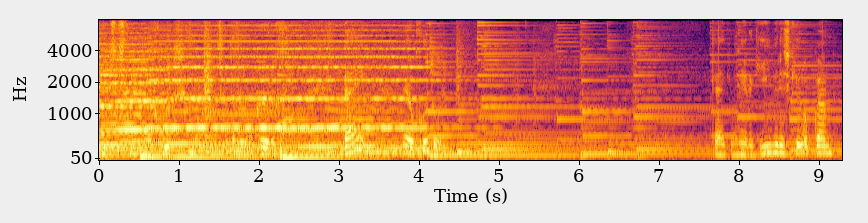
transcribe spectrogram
Goed. Het zit keurig bij. Heel goed hoor. Kijken wanneer ik hier weer eens op kan.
